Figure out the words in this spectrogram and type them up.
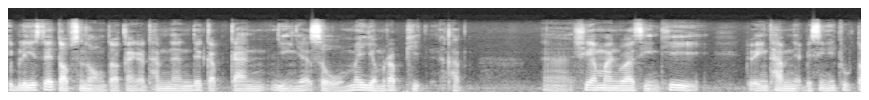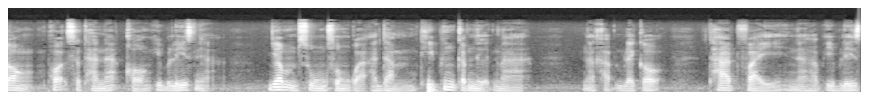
อิบลิสได้ตอบสนองต่อการกระทำนั้นด้วยกับการหยิ่งยะโสไม่ยอมรับผิดนะครับเชื่อมั่นว่าสิ่งที่ตัวเองทำเนี่ยเป็นสิ่งที่ถูกต้อง เพราะสถานะของอิบลิสเนี่ยย่อมสูงส่งกว่าอาดัมที่เพิ่งกำเนิดมานะครับและก็ธาตุไฟนะครับอิบลิส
